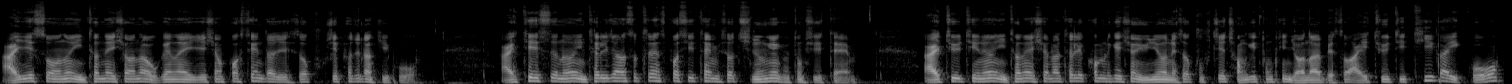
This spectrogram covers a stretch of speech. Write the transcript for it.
ISO는 인터내셔널 오게나이제이션 포 스탠다드에서 국제 표준화 기구, ITS는 인텔리전스 트랜스퍼 시스템에서 지능형 교통 시스템, ITUT는 인터내셔널 텔레커뮤니케이션 유니언에서 국제 전기통신 연합에서 ITUT-T가 있고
